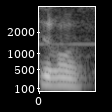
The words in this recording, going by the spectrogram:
ってます。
